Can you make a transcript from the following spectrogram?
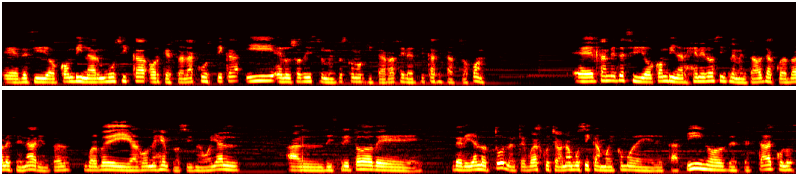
eh, decidió combinar música orquestal acústica y el uso de instrumentos como guitarras eléctricas y saxofón. Él también decidió combinar géneros implementados de acuerdo al escenario. Entonces, vuelvo y hago un ejemplo. Si me voy al, al distrito de, de nocturna, entonces voy a escuchar una música muy como de, de de espectáculos.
